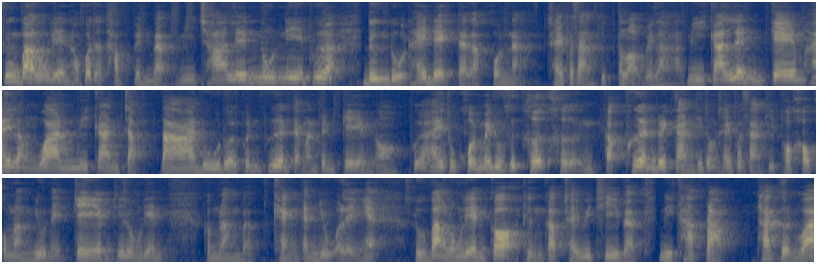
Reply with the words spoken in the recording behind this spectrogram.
ซึ่งบางโรงเรียนเขาก็จะทำเป็นแบบมีชาเลนจ์นู่นนี่เพื่อดึงดูดให้เด็กแต่ละคนน่ะ ใช้ภาษาอังกฤษตลอดเวลา มีการเล่นเกมให้รางวัล มีการจับตาดูโดยเพื่อนๆ แต่มันเป็นเกมเนาะเพื่อให้ทุกคนไม่รู้สึกเคอะเขินกับเพื่อนด้วยกันที่ต้องใช้ภาษาอังกฤษเพราะเขากำลังอยู่ในเกมที่โรงเรียน กำลังแบบแข่งกันอยู่อะไรเงี้ยหรือบางโรงเรียนก็ถึงกับใช้วิธีแบบมีค่าปรับ ถ้าเกิดว่า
